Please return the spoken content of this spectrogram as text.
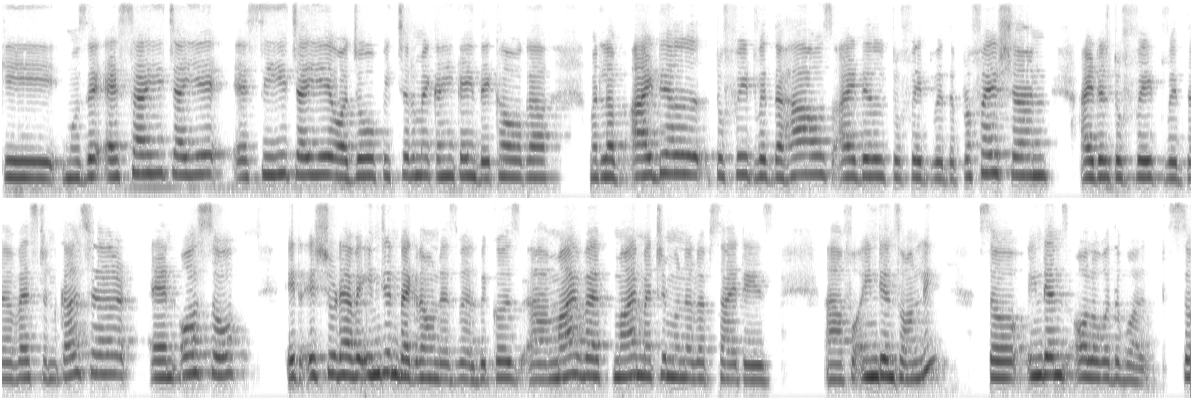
कि मुझे ऐसा ही चाहिए ऐसी ही चाहिए और जो पिक्चर में कहीं कहीं देखा होगा मतलब ideal to fit with the house ideal to fit with the profession ideal to fit with the western culture and also it it should have Indian background as well because my web my matrimonial website is for Indians only so Indians all over the world so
